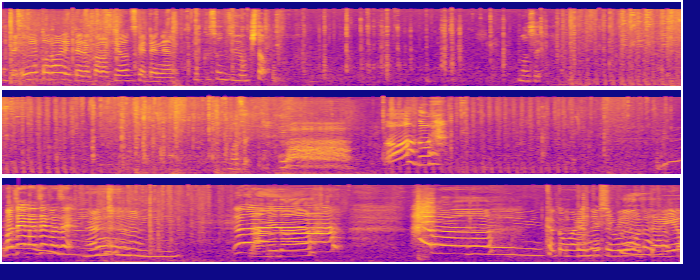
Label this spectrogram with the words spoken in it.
だって上取られてるから気をつけてね。134来た。まずい。まずい。うわあーごまずいまずいまずい。ダメだ。囲まれてしもうたよ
